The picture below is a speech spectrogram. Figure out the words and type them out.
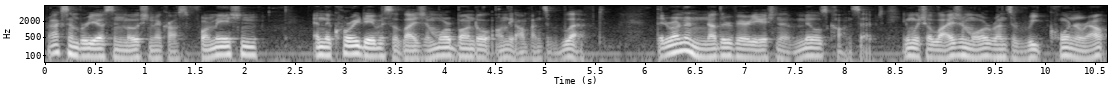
Braxton Berrios in motion across the formation, and the Corey Davis Elijah Moore bundle on the offensive left. They run another variation of Mills concept, in which Elijah Moore runs a read corner route,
